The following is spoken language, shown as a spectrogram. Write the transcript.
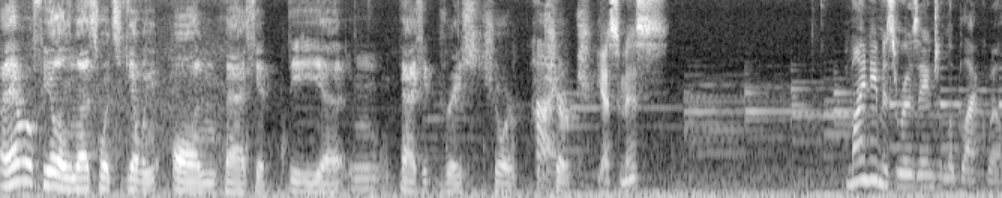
I have a feeling that's what's going on back at the uh, back at Grace Chor- Hi. Church. Yes, miss? My name is Rosangela Blackwell.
